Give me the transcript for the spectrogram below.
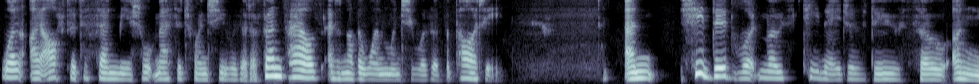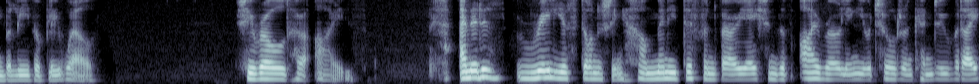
Well, I asked her to send me a short message when she was at her friend's house and another one when she was at the party. And she did what most teenagers do so unbelievably well. She rolled her eyes. And it is really astonishing how many different variations of eye rolling your children can do. But I,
